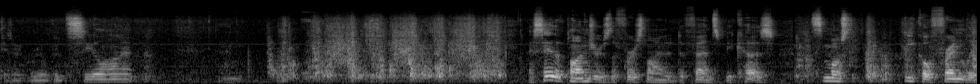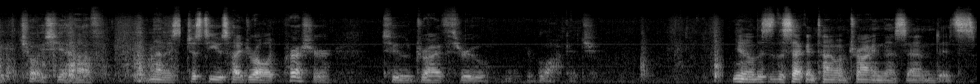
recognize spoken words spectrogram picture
get a real good seal on it. And I say the plunger is the first line of defense because it's the most eco-friendly choice you have, and that is just to use hydraulic pressure to drive through your blockage. You know, this is the second time I'm trying this and it's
